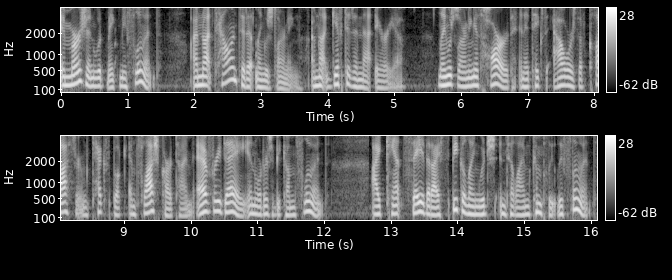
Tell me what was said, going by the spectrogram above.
Immersion would make me fluent. I'm not talented at language learning. I'm not gifted in that area. Language learning is hard, and it takes hours of classroom, textbook, and flashcard time every day in order to become fluent. I can't say that I speak a language until I'm completely fluent.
